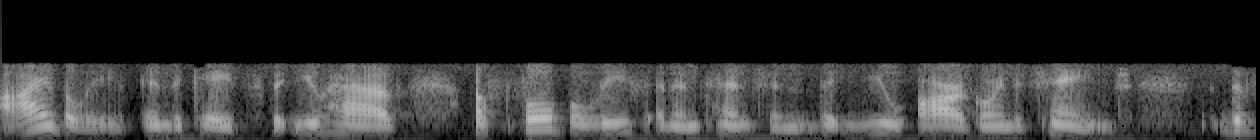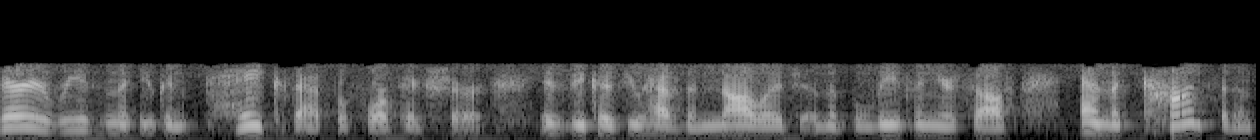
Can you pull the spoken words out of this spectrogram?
I believe, indicates that you have a full belief and intention that you are going to change. The very reason that you can take that before picture is because you have the knowledge and the belief in yourself and the confidence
